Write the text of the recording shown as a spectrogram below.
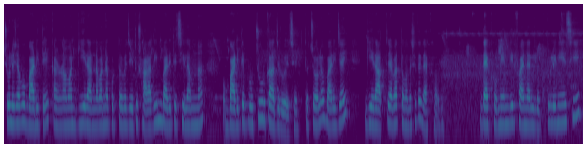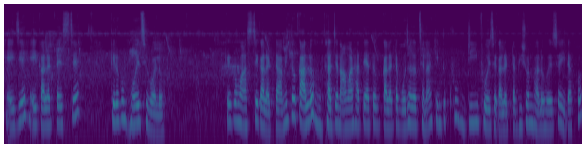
চলে যাব বাড়িতে। কারণ আমার গিয়ে রান্নাবান্না করতে হবে। যেহেতু সারাদিন বাড়িতে ছিলাম না। বাড়িতে প্রচুর কাজ রয়েছে। তো চলো বাড়ি যাই। গিয়ে রাত্রে আবার তোমাদের সাথে দেখা হবে। দেখো, মেহেন্দির ফাইনাল লুক তুলে নিয়েছি। এই যে, এই কালারটা এসছে। কীরকম হয়েছে বলো? কীরকম আসছে কালারটা আমি তো কালো, তার জন্য আমার হাতে এত কালারটা বোঝা যাচ্ছে না, কিন্তু খুব ডিপ হয়েছে কালারটা ভীষণ ভালো হয়েছে। এই দেখো,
